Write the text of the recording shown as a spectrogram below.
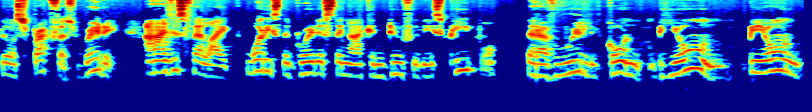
there was breakfast ready. And I just felt like, what is the greatest thing I can do for these people that have really gone beyond, beyond,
